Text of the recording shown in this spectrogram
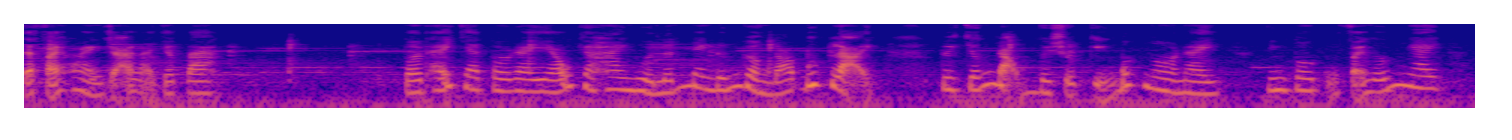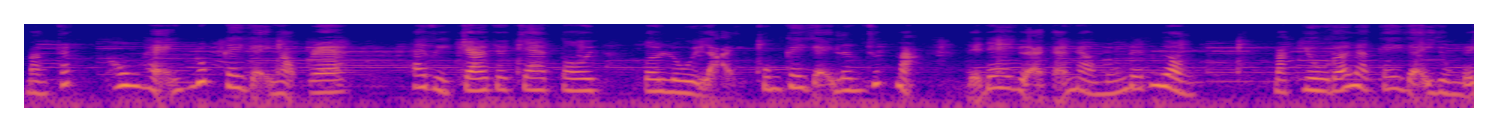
sẽ phải hoàn trả lại cho ta. Tôi thấy cha tôi ra dấu cho hai người lính đang đứng gần đó bước lại. Tuy chấn động vì sự kiện bất ngờ này, nhưng tôi cũng phản ứng ngay bằng cách hung hãn rút cây gậy ngọc ra. Thay vì trao cho cha tôi, tôi lùi lại, vung cây gậy lên trước mặt để đe dọa cả nào muốn đến gần. Mặc dù đó là cây gậy dùng để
